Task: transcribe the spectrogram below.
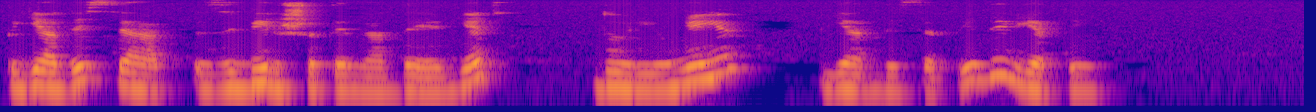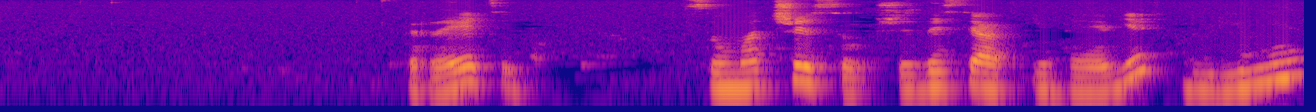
50 збільшити на 9 дорівнює 59. Третій. Сума чисел 60 і 9 дорівнює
